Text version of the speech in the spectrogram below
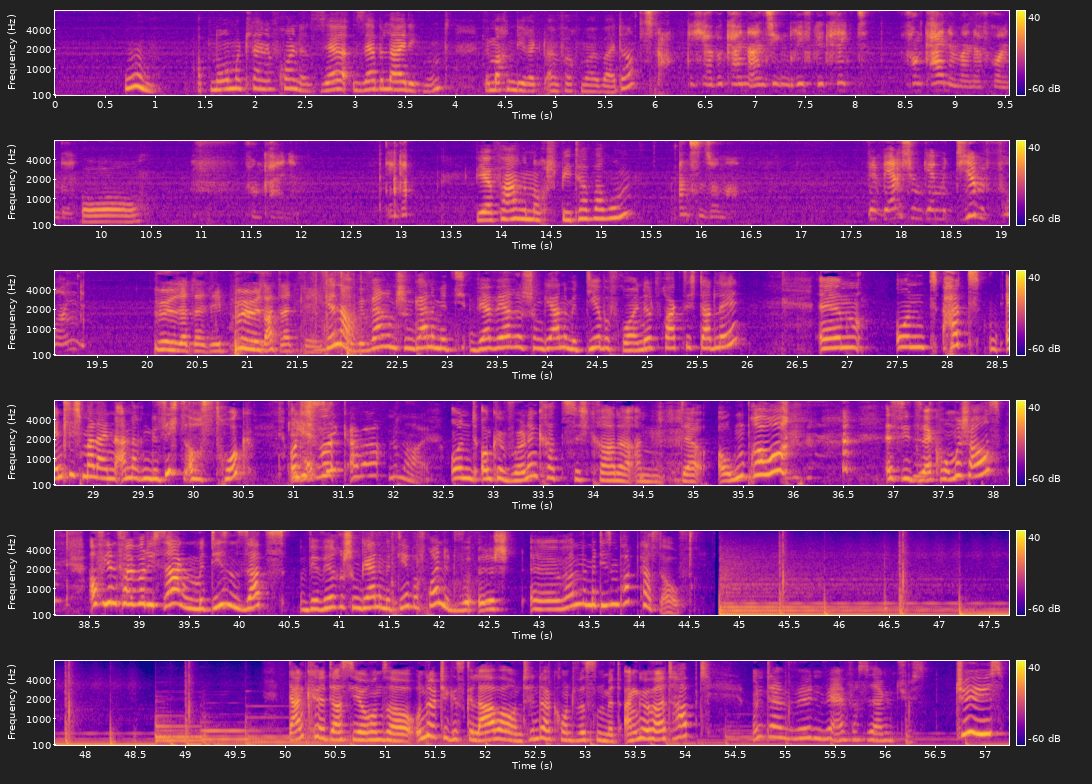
Uh, abnorme kleine Freunde. Sehr, sehr beleidigend. Wir machen direkt einfach mal weiter. Ich habe keinen einzigen Brief gekriegt. Von keinem meiner Freunde. Oh. Von keinem. Den Wir erfahren noch später warum. ganzen Sommer. Wer wäre schon gern mit dir befreundet? Böser Dudley, böser Dudley. Genau, wir wären schon gerne mit. Wer wäre schon gerne mit dir befreundet? fragt sich Dudley. Ähm, und hat endlich mal einen anderen Gesichtsausdruck. Und ich würde. Aber normal. Und Onkel Vernon kratzt sich gerade an der Augenbraue. es sieht sehr komisch aus. Auf jeden Fall würde ich sagen, mit diesem Satz, wer wäre schon gerne mit dir befreundet, äh, äh, hören wir mit diesem Podcast auf. Danke, dass ihr unser unnötiges Gelaber und Hintergrundwissen mit angehört habt. Und dann würden wir einfach sagen, tschüss. Tschüss!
